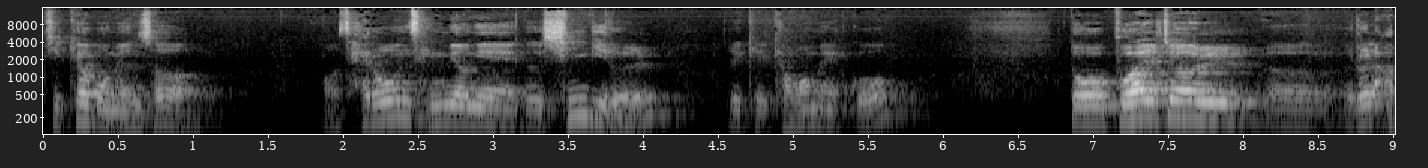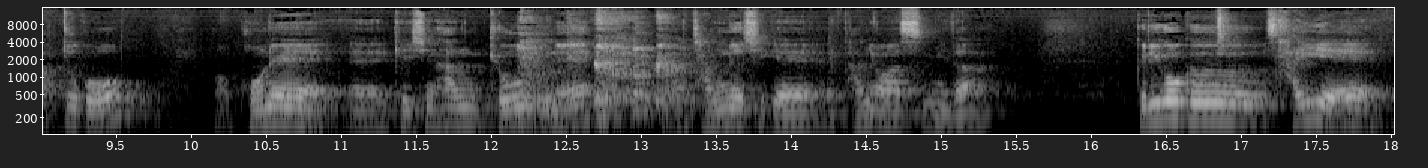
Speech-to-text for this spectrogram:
지켜보면서 어, 새로운 생명의 그 신비를 이렇게 경험했고 또 부활절을 앞두고 어, 본에 계신 한 교우분의 장례식에 다녀왔습니다. 그리고 그 사이에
